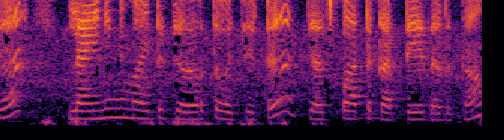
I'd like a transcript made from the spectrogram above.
നമുക്ക് ലൈനിങ്ങുമായിട്ട് ചേർത്ത് വെച്ചിട്ട് ചെസ്റ്റ് പാർട്ട് കട്ട് ചെയ്തെടുക്കാം.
